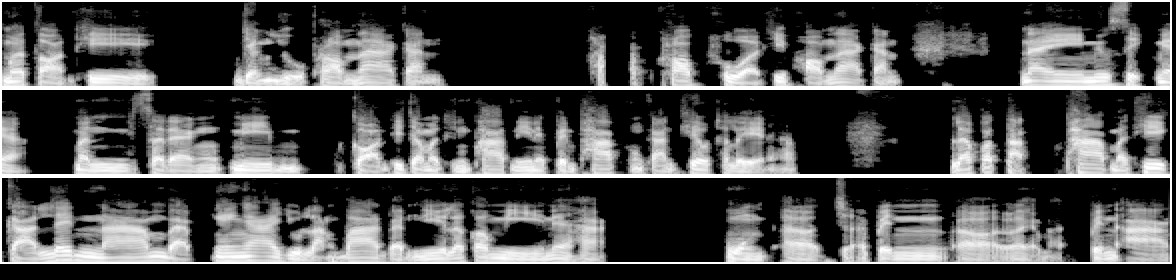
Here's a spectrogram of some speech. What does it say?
เมื่อตอนที่ยังอยู่พร้อมหน้ากันครับครอบครัวที่พร้อมหน้ากัน ในมิวสิกเนี่ย มันแสดงมีก่อนที่จะมาถึงภาพนี้เนี่ยเป็นภาพของการเที่ยวทะเลนะครับ แล้วก็ตัดภาพมาที่การเล่นน้ำแบบง่าย ๆ อยู่หลังบ้านแบบนี้ แล้วก็มีเนี่ยฮะห่วงเอ่อจะเป็นเอ่อเป็นอ่าง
